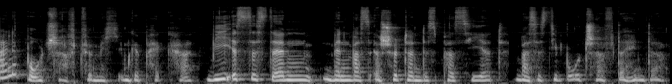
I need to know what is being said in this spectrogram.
eine Botschaft für mich im Gepäck hat. Wie ist es denn, wenn was Erschütterndes passiert? Was ist die Botschaft dahinter?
